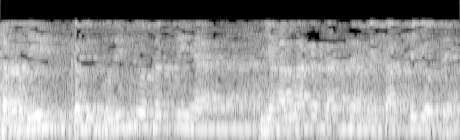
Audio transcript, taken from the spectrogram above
تقدیر کبھی بری بھی ہو سکتی ہے یا اللہ کے فیصلے ہمیشہ اچھے ہی ہوتے ہیں۔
